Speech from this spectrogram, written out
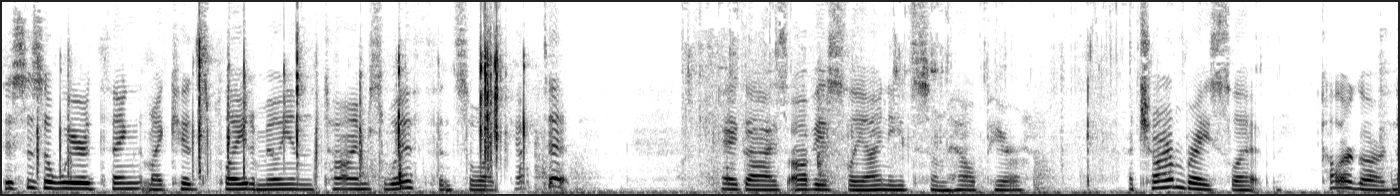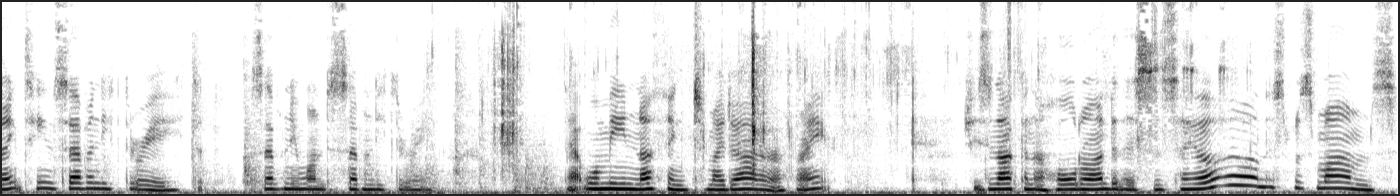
This is a weird thing that my kids played a million times with, and so I kept it. Hey guys, obviously I need some help here. A charm bracelet, color guard, 1973, to 71 to 73. That will mean nothing to my daughter, right? She's not going to hold on to this and say, oh, this was mom's.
